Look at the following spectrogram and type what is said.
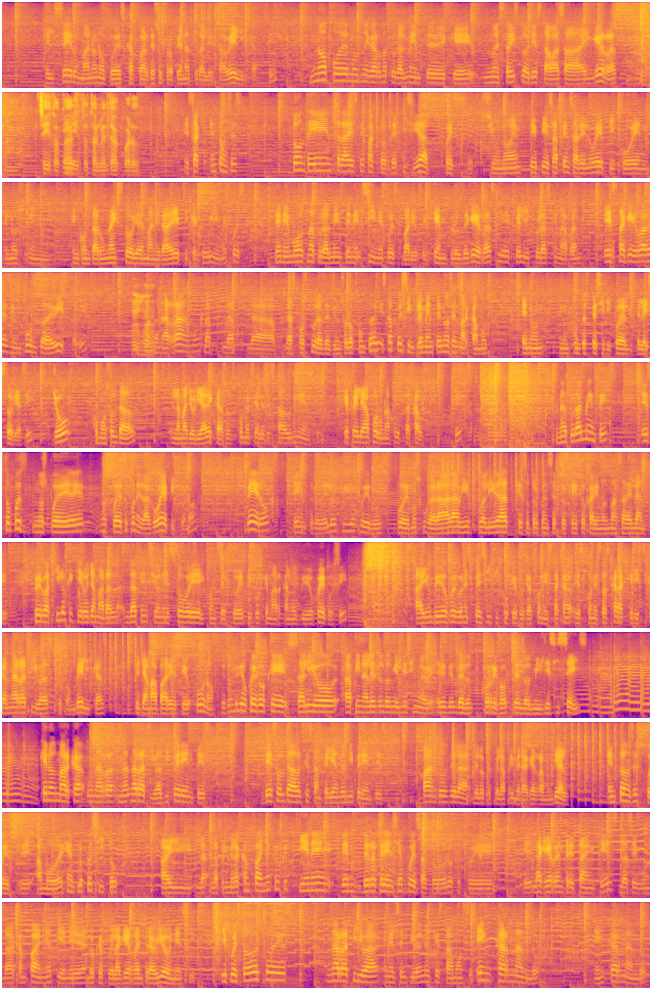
el ser humano no puede escapar de su propia naturaleza bélica, ¿sí? No podemos negar naturalmente de que nuestra historia está basada en guerras. Sí, total, eh, totalmente de acuerdo. Exacto. Entonces, ¿dónde entra este factor de epicidad? Pues si uno em, empieza a pensar en lo épico, en, en contar una historia de manera épica y sublime, pues tenemos naturalmente en el cine pues varios ejemplos de guerras y de películas que narran esta guerra desde un punto de vista. Y cuando narramos las posturas desde un solo punto de vista, pues simplemente nos enmarcamos en un, punto específico de, la historia. ¿sí? Yo, como soldado, en la mayoría de casos comerciales estadounidenses, que pelea por una justa causa. Naturalmente, esto pues nos puede, nos puede suponer algo épico, ¿no? Pero dentro de los videojuegos podemos jugar a la virtualidad, que es otro concepto que tocaremos más adelante. Pero aquí lo que quiero llamar la atención es sobre el concepto épico que marcan los videojuegos, ¿sí? Hay un videojuego en específico que juega con, esta, es con estas características narrativas que son bélicas, se llama Battlefield 1. Es un videojuego que salió a finales del 2019, eh, del, corrijo, del 2016, que nos marca unas narrativas diferentes de soldados que están peleando en diferentes bandos de, la, de lo que fue la Primera Guerra Mundial. Entonces, pues eh, a modo de ejemplo, pues cito, hay la, primera campaña creo que tiene de, referencia pues a todo lo que fue eh, la guerra entre tanques, la segunda campaña tiene lo que fue la guerra entre aviones, y pues todo esto es narrativa en el sentido en el que estamos encarnando, encarnando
